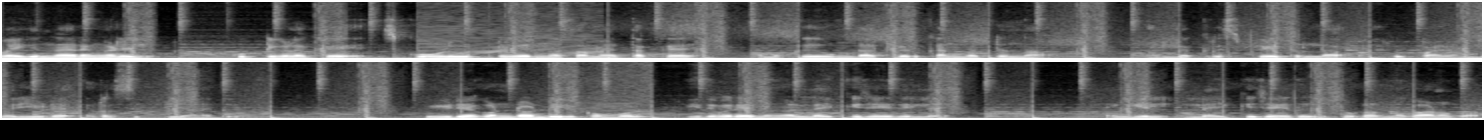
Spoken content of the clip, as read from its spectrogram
വൈകുന്നേരങ്ങളിൽ കുട്ടികളൊക്കെ സ്കൂൾ വിട്ട് വരുന്ന സമയത്തൊക്കെ നമുക്ക് ഉണ്ടാക്കിയെടുക്കാൻ പറ്റുന്ന നല്ല ക്രിസ്പി ആയിട്ടുള്ള ഒരു പഴംപൊരിയുടെ റെസിപ്പിയാണിത്. വീഡിയോ കണ്ടുകൊണ്ടിരിക്കുമ്പോൾ ഇതുവരെ നിങ്ങൾ ലൈക്ക് ചെയ്തില്ലേ? എങ്കിൽ ലൈക്ക് ചെയ്ത് തുടർന്ന് കാണുക.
